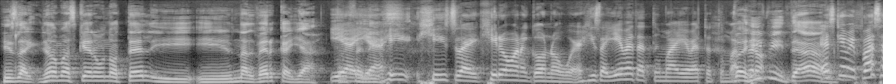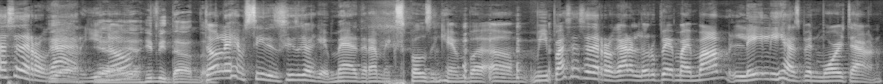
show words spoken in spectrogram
He's like, yo nomás quiero un hotel y, y una alberca ya. Yeah, yeah. He he's like he don't want to go nowhere. He's like llévate a tu ma, llévate a tu ma. But Pero he'd be down. Es que mi papá se hace de rogar, yeah, you yeah, know. Yeah, he'd be down though. Don't let him see this. He's gonna get mad that I'm exposing him. But um, mi papá se hace de rogar a little bit. My mom lately has been more down.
